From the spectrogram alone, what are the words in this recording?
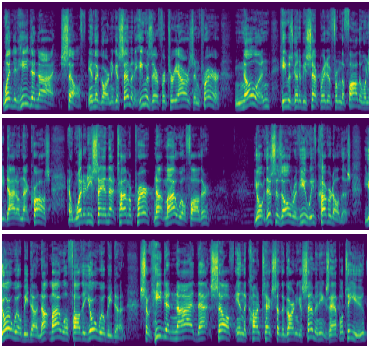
When did he deny self? In the Garden of Gethsemane. He was there for three hours in prayer, knowing he was going to be separated from the Father when he died on that cross. And what did he say in that time of prayer? Not my will, Father, your, this is all review. We've covered all this. Your will be done, not my will, Father, your will be done. So he denied that self in the context of the Garden of Gethsemane, example to you.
